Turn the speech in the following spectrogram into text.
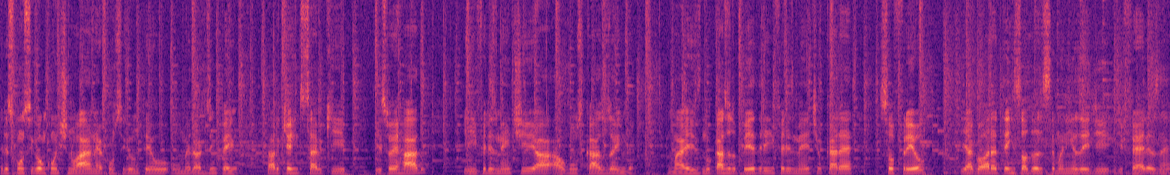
eles consigam continuar, né? Consigam ter o, um melhor desempenho. Claro que a gente sabe que isso é errado e infelizmente há alguns casos ainda. Mas no caso do Pedro, infelizmente o cara é- sofreu e agora tem só duas semaninhas aí de, de férias, né?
